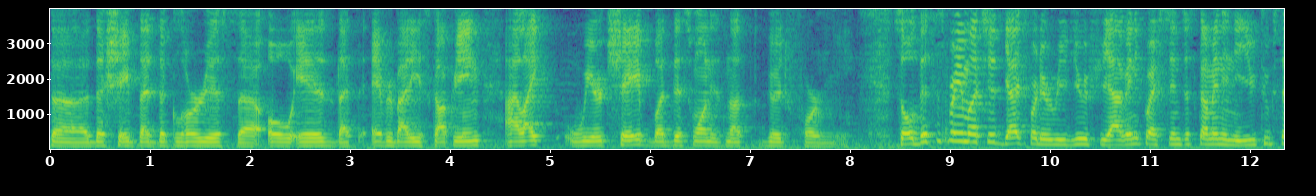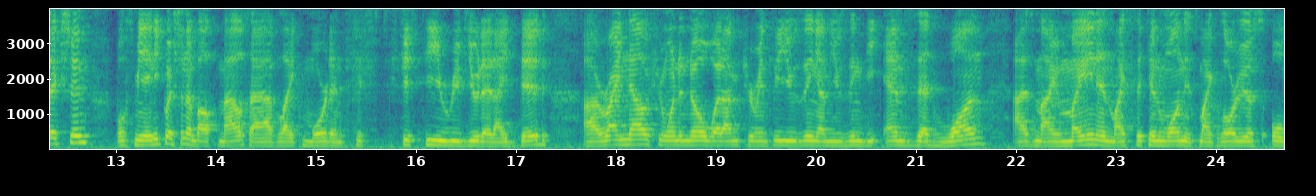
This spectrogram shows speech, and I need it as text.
the the shape that the glorious uh, O is that everybody is copying. I like weird shape, but this one is not good for me. So this is pretty much it guys for the review. If you have any question, just comment in the YouTube section. Post me any question about mouse. I have like more than 50, 50 review that I did. Uh, right now, if you want to know what I'm currently using, I'm using the MZ1 as my main and my second one is my Glorious O-.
